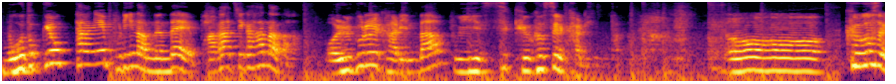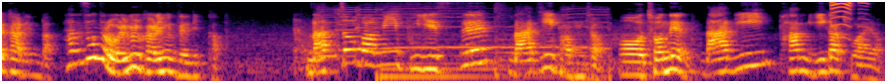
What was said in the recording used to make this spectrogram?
모두 꽧탕에 불이 났는데 바가지가 하나다. 얼굴을 가린다. vs 그곳을 가린다. 어 그곳을 가린다. 한 손으로 얼굴 가리면 되니까 낮저 밤이 vs 낮이 밤저. 어 저는 낮이 밤이가 좋아요.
